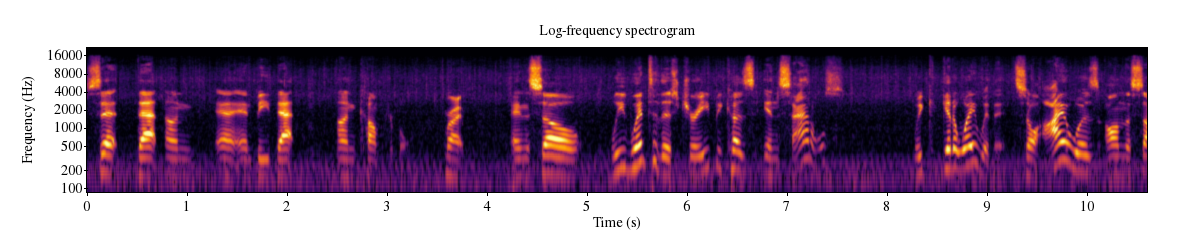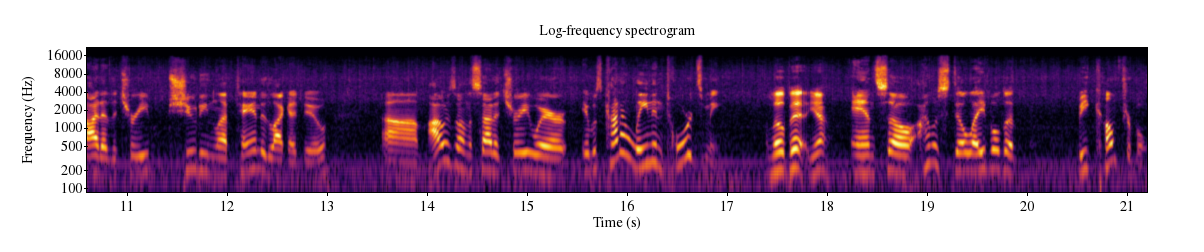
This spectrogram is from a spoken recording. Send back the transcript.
set that un and be that uncomfortable Right. and so we went to this tree because in saddles we could get away with it. So I was on the side of the tree shooting left-handed like I do. Um, I was on the side of the tree where it was kind of leaning towards me, A little bit, yeah. and so I was still able to be comfortable.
